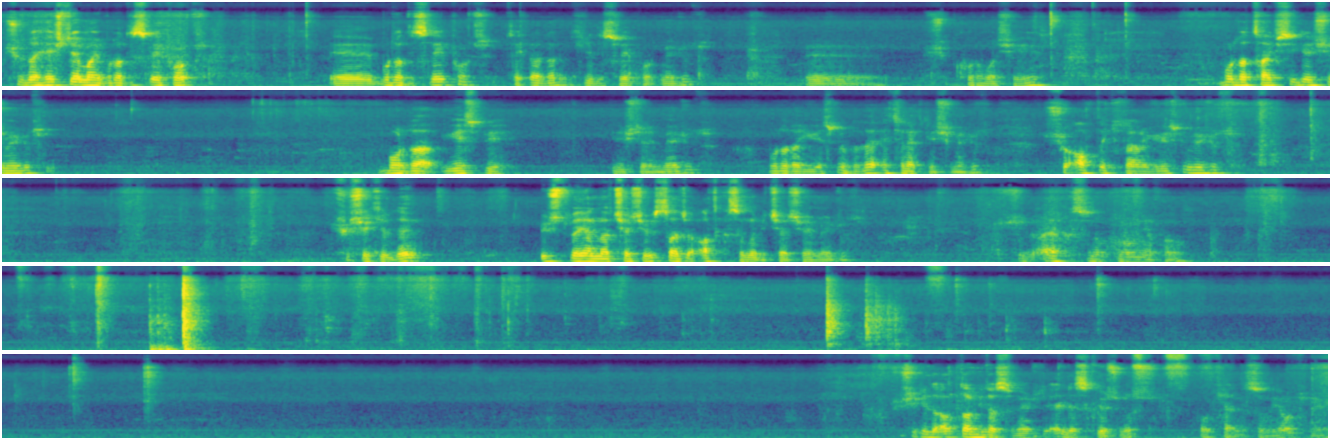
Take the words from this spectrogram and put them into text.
Şurada HDMI, burada DisplayPort. Ee, burada DisplayPort. Tekrardan ikili DisplayPort mevcut. Ee, şu koruma şeyi. Burada Type-C girişi mevcut. Burada USB girişleri mevcut. Burada da USB, burada da Ethernet girişi mevcut. Şu altta iki tane USB mevcut. Şu şekilde üst ve yanlar çerçevesi sadece alt kısımda bir çerçeve mevcut. Şimdi ayak kısmına kurulum yapalım. Şekilde alttan vidası mevcut. Elle sıkıyorsunuz. O kendi sıvıya oturuyor.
